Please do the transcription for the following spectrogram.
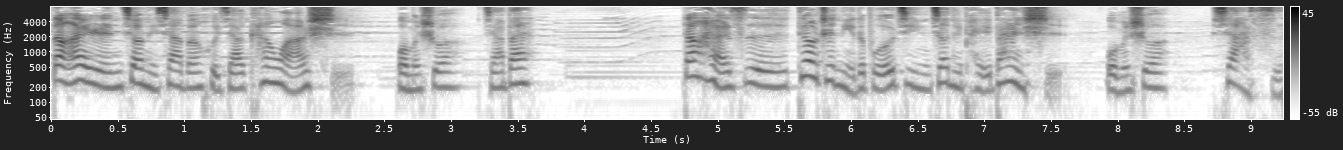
当爱人叫你下班回家看娃时，我们说加班；当孩子吊着你的脖颈叫你陪伴时，我们说下次。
